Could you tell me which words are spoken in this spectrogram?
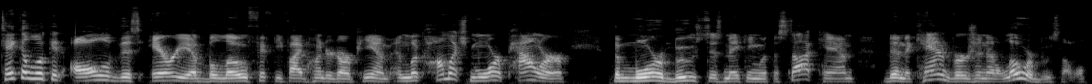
Take a look at all of this area below 5500 RPM and look how much more power the more boost is making with the stock cam than the cam version at a lower boost level.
